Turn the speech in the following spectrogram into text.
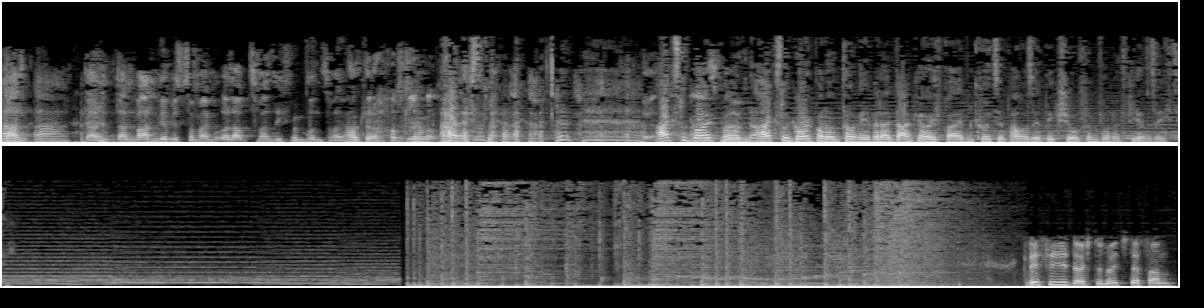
dann, dann, dann warten wir bis zu meinem Urlaub 2025 Okay. Alles klar. Axel Goldmann, Axel Goldmann und Tom Heberlein, danke euch beiden. Kurze Pause, Big Show 564. Grüßi, da ist der Luis Stefan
